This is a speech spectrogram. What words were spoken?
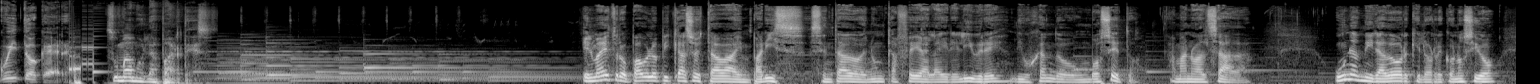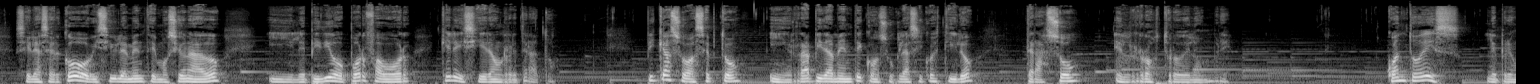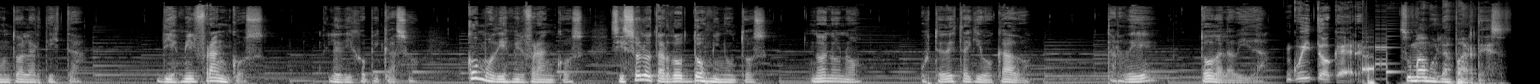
WeToker. Sumamos las partes. El maestro Pablo Picasso estaba en París, sentado en un café al aire libre, dibujando un boceto, a mano alzada. Un admirador que lo reconoció se le acercó visiblemente emocionado y le pidió por favor que le hiciera un retrato. Picasso aceptó y rápidamente con su clásico estilo trazó el rostro del hombre. ¿Cuánto es? Le preguntó al artista. Diez mil francos, le dijo Picasso. ¿Cómo diez mil francos? Si solo tardó dos minutos. No, no, no. Usted está equivocado. Tardé toda la vida. WeToker. Sumamos las partes.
